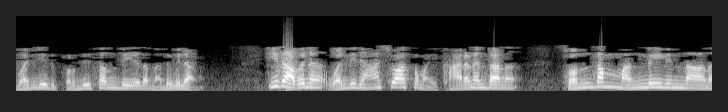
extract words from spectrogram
വലിയൊരു പ്രതിസന്ധിയുടെ നടുവിലാണ്. ഇത് അവന് വലിയൊരു ആശ്വാസമായി. കാരണം എന്താണ്? സ്വന്തം മണ്ണിൽ നിന്നാണ്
